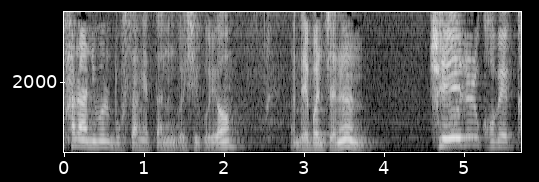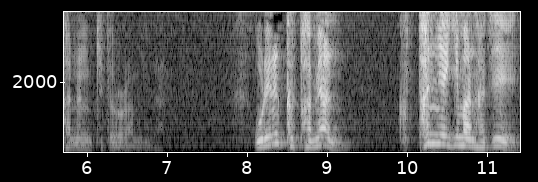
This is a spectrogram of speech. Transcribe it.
하나님을 묵상했다는 것이고요. 네 번째는 죄를 고백하는 기도를 합니다. 우리는 급하면 급한 얘기만 하지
